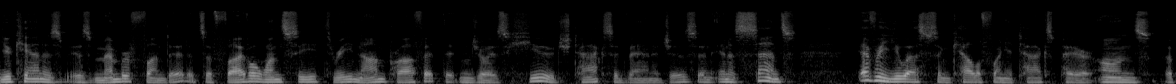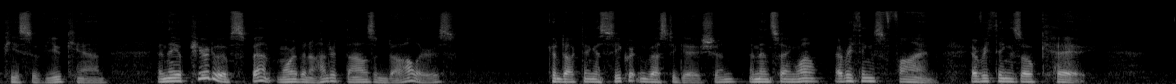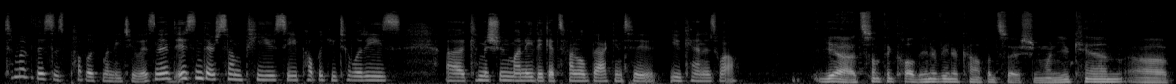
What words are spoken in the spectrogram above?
UCAN is, is member funded. It's a 501c3 nonprofit that enjoys huge tax advantages. And in a sense, every U.S. and California taxpayer owns a piece of UCAN. And they appear to have spent more than $100,000 conducting a secret investigation and then saying, well, everything's fine, everything's okay. Some of this is public money too, isn't it? Isn't there some PUC, Public Utilities uh, Commission money that gets funneled back into UCAN as well? Yeah, it's something called intervenor compensation. When UCAN uh,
